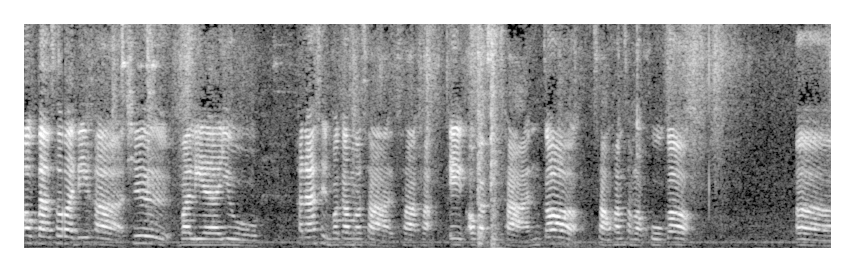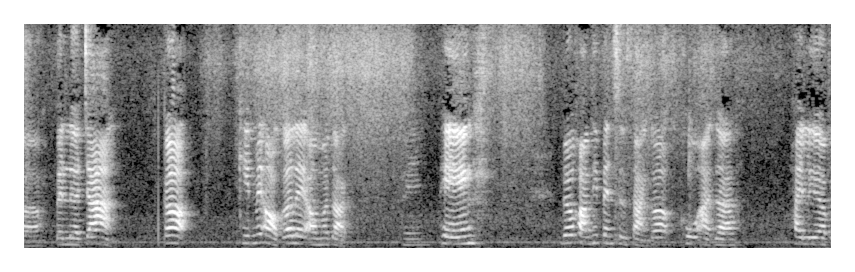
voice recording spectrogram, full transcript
ออกแบบสวัสดีค่ะ ชื่อบาเลียอยู่คณะศิลปกรรมศาสตร์สาขาเอกออกแบบสื่อสารก็สามคำสำหรับครูก็เออเป็นเรือจ้าง ก็คิดไม่ออกก็เลยเอามาจากเพลงด้วยความที่เป็นสื่อสารก็ครูอาจจะพายเรือไป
